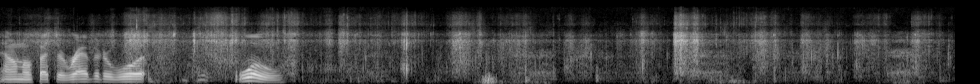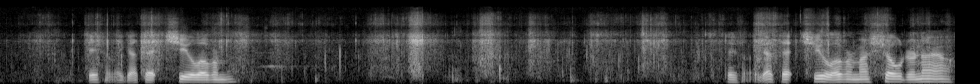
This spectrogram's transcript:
I don't know if that's a rabbit or what. Whoa. Definitely got that chill over me. Definitely got that chill over my shoulder now.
